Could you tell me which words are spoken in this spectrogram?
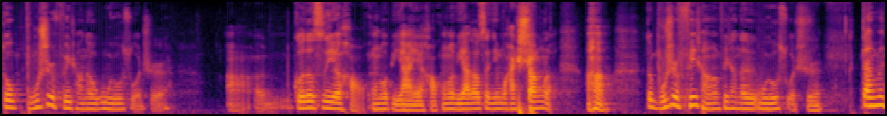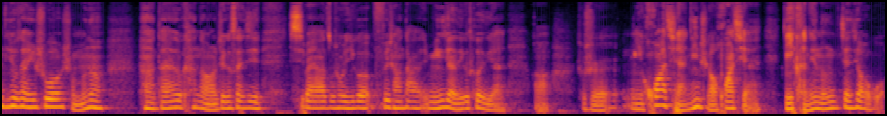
都不是非常的物有所值。啊，戈德斯也好，孔多比亚也好，孔多比亚到赛季末还伤了啊，都不是非常非常的物有所值。但问题就在于说什么呢？哈，大家都看到了，这个赛季西班牙足球一个非常大、明显的一个特点啊，就是你花钱，你只要花钱，你肯定能见效果。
